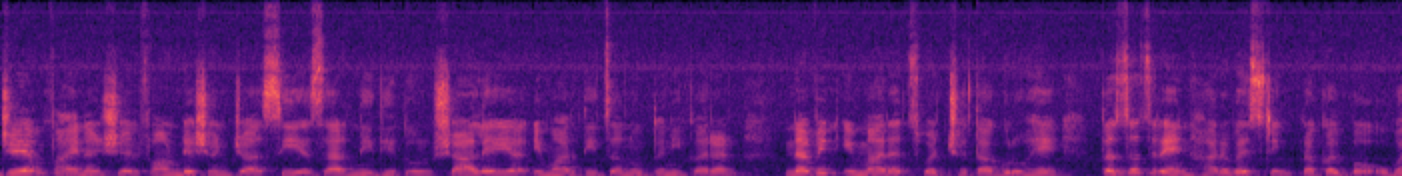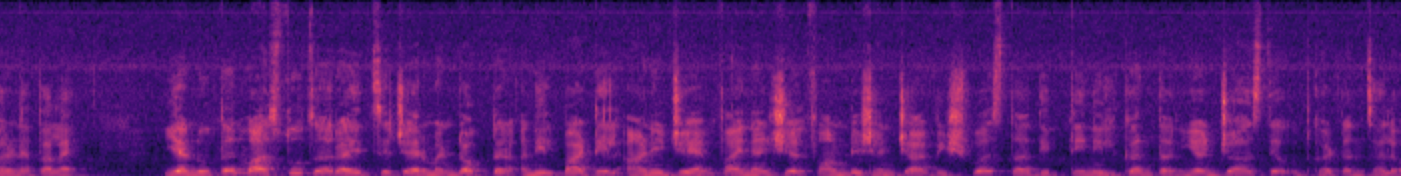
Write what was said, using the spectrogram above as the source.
जे एम फायनान्शियल फाउंडेशनच्या सी एस आर निधीतून शालेय इमारतीचं नूतनीकरण नवीन इमारत स्वच्छतागृहे तसंच रेन हार्वेस्टिंग प्रकल्प उभारण्यात आलाय. या नूतन वास्तूचं रयतचे चेअरमन डॉक्टर अनिल पाटील आणि जे एम फायनान्शियल फाउंडेशनच्या विश्वस्त दीप्ती निलकंतन यांच्या हस्ते उद्घाटन झालं.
